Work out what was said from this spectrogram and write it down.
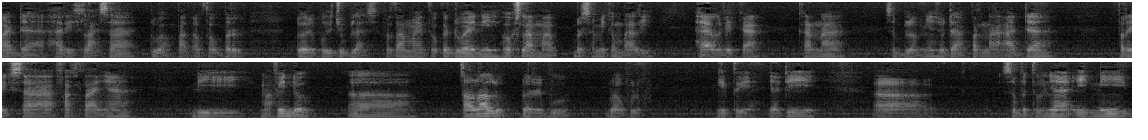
pada hari Selasa 24 Oktober 2017. Pertama itu, kedua ini host lama bersemi kembali HLBK karena sebelumnya sudah pernah ada periksa faktanya di Mavindo eh, tahun lalu 2020 gitu ya. Jadi eh, sebetulnya ini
